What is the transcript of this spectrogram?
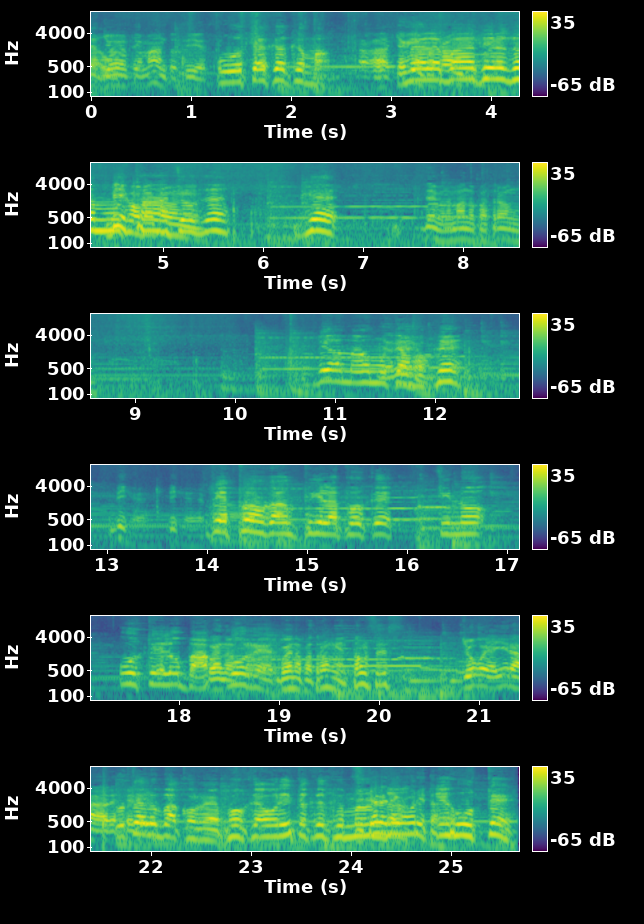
Es Yo el que mando, sí es. Usted que el que manda. Ah, qué ¿Qué le va a decir a esos muchachos que, que Deme la mano, patrón. dígame a un muchacho que Dije, dije. se pongan pila porque si no usted los va a correr. bueno, patrón, entonces yo voy a ir a Usted despedir. los va a correr porque ahorita que que manda qué le digo ahorita? es usted.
